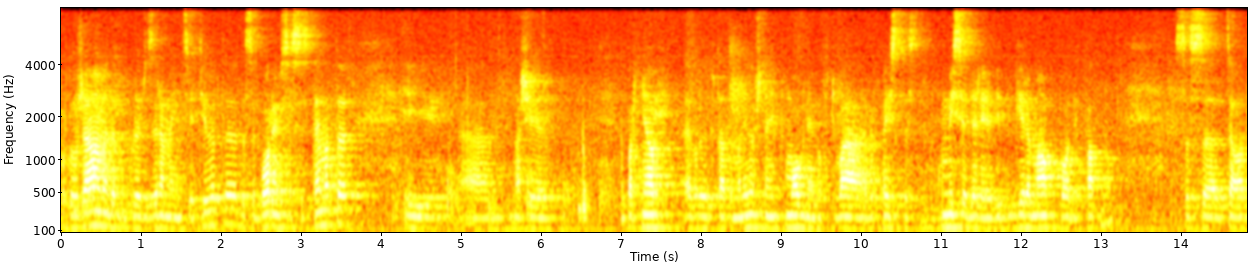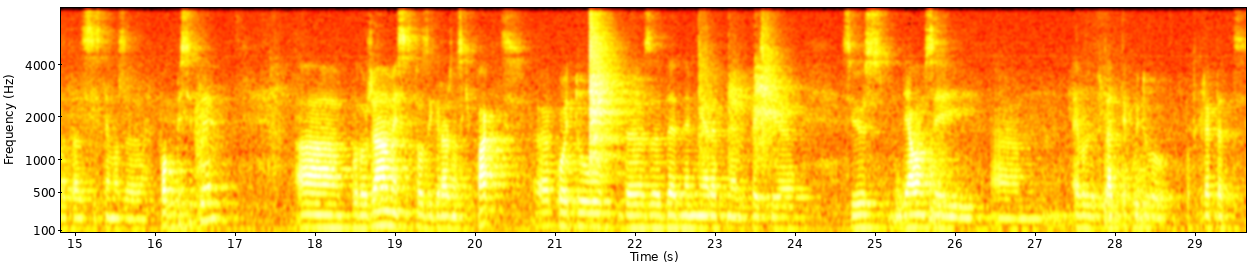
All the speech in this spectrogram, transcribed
Продължаваме да популяризираме инициативата, да се борим с системата и а, нашия партньор евродепутата Малинов ще ни помогне в това Европейската комисия да реагира малко по-адекватно с цялата тази система за подписите. Продължаваме с този граждански пакт, който да зададе дневния ред на Европейския съюз. Надявам се и евродепутатите, които подкрепят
